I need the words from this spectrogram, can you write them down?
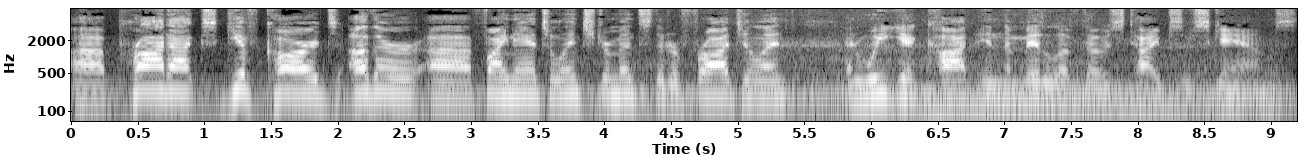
uh, products, gift cards, other uh, financial instruments that are fraudulent, and we get caught in the middle of those types of scams.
